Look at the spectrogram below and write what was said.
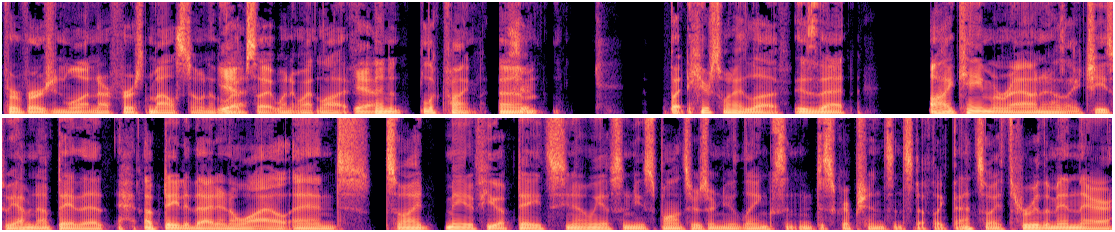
for version one, our first milestone of the Yeah. website when it went live. Yeah. And it looked fine. Um, Sure. But here's what I love is that I came around and I was like, geez, we haven't updated that updated that in a while. And so I made a few updates. You know, we have some new sponsors or new links and descriptions and stuff like that. So I threw them in there.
